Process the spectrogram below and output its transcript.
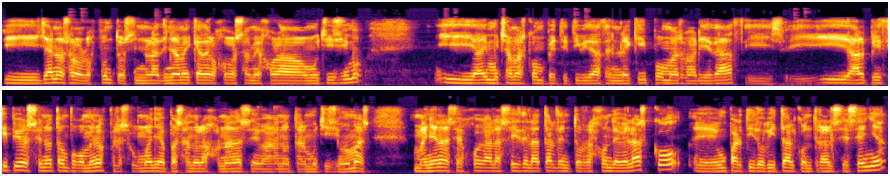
y ya no solo los puntos, sino la dinámica del juego se ha mejorado muchísimo y hay mucha más competitividad en el equipo, más variedad y, y al principio se nota un poco menos, pero según vaya pasando la jornada se va a notar muchísimo más. Mañana se juega a las 6 de la tarde en Torrejón de Velasco, eh, un partido vital contra el Seseña,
